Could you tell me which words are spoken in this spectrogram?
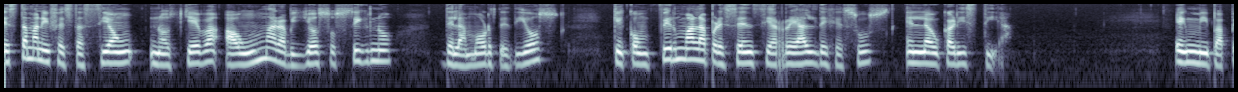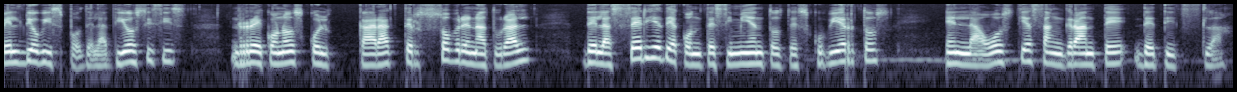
Esta manifestación nos lleva a un maravilloso signo del amor de Dios que confirma la presencia real de Jesús en la Eucaristía. En mi papel de obispo de la diócesis reconozco el carácter sobrenatural de la serie de acontecimientos descubiertos en la hostia sangrante de Tizla.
